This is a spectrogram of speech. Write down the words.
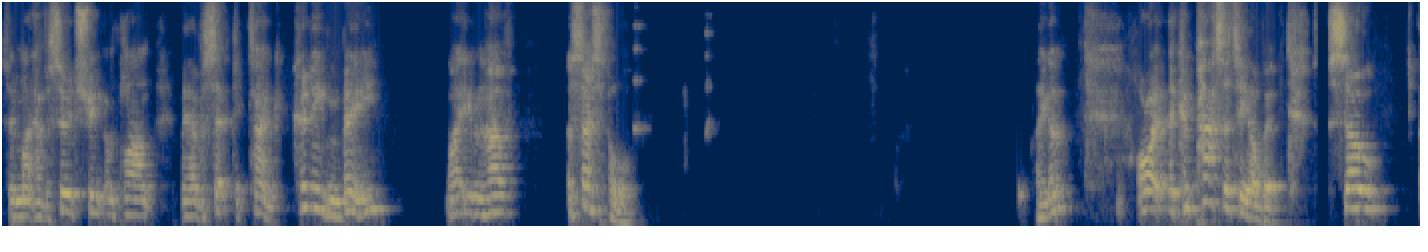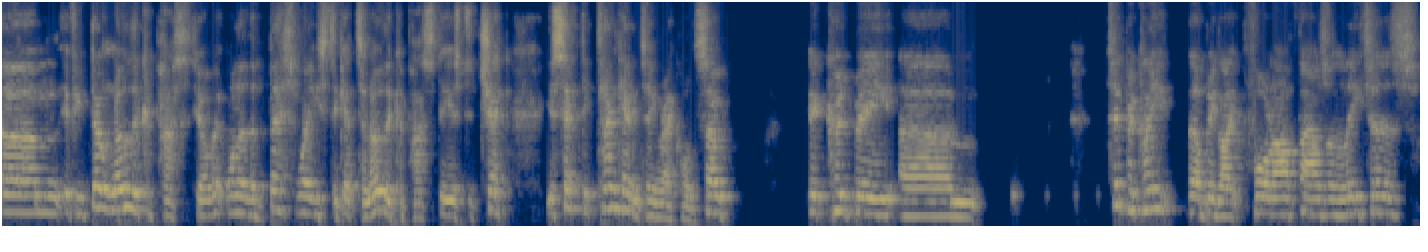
So you might have a sewage treatment plant, may have a septic tank, could even be, might even have a cesspool. There you go. All right, the capacity of it. So um, if you don't know the capacity of it, one of the best ways to get to know the capacity is to check your septic tank emptying record. So it could be um, typically there'll be like four and a half thousand liters,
